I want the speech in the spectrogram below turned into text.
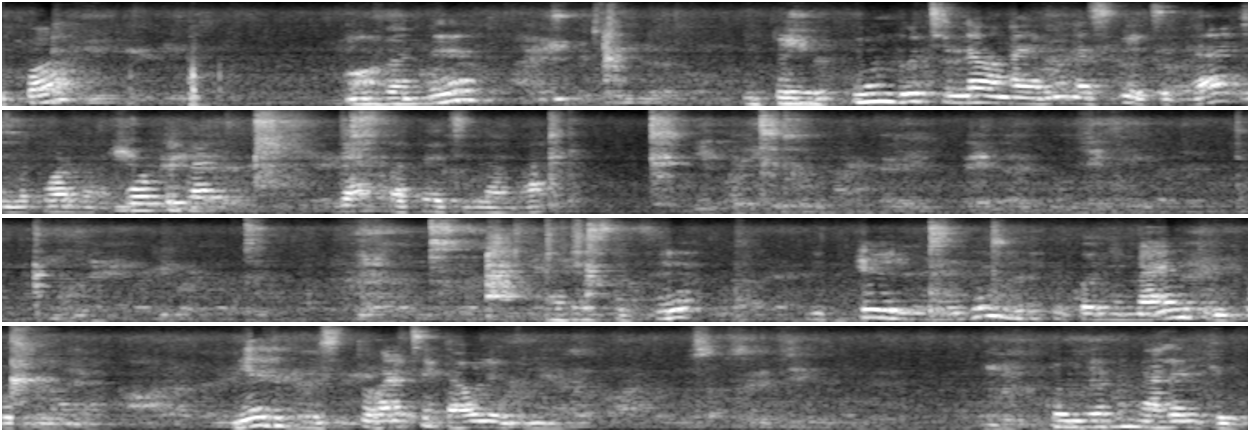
இப்போ இங்கே வந்து இப்போ இது பூண்டு சின்ன வெங்காயமும் நசுக்கி வச்சுருக்கேன். இதில் போடுறேன் போட்டு கேஸ் பற்ற வச்சுக்கலாமா வச்சு இப்போ இது வந்து இதுக்கு கொஞ்சம் மிளகு தூள் போட்டுக்கலாங்க ஏது பூசி தொடச்சி டவுல் எடுக்கணும் கொஞ்சம் மிளகு தூள்.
